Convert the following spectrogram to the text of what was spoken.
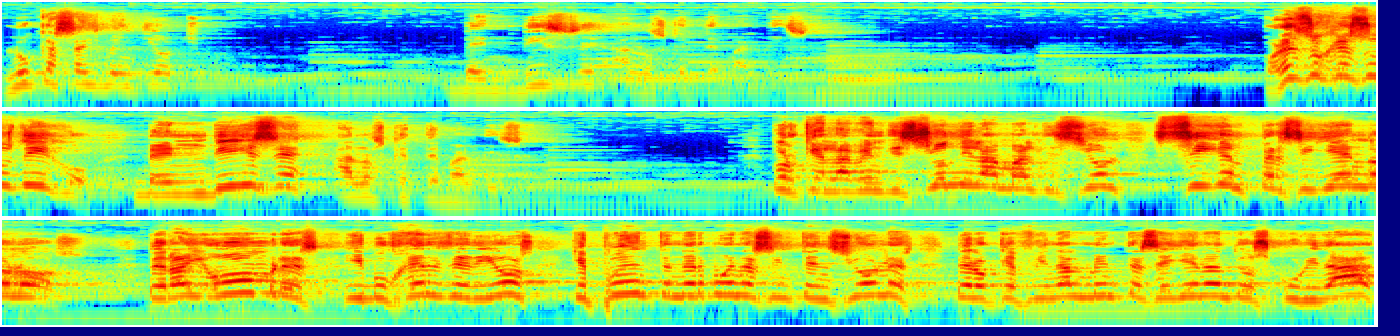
Lucas 6:28, bendice a los que te maldicen. Por eso Jesús dijo, bendice a los que te maldicen. Porque la bendición y la maldición siguen persiguiéndonos. Pero hay hombres y mujeres de Dios que pueden tener buenas intenciones, pero que finalmente se llenan de oscuridad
